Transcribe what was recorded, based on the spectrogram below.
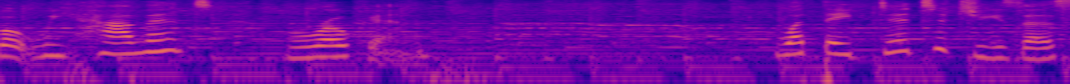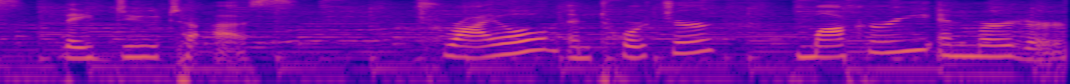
but we haven't broken. What they did to Jesus, they do to us trial and torture, mockery and murder.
